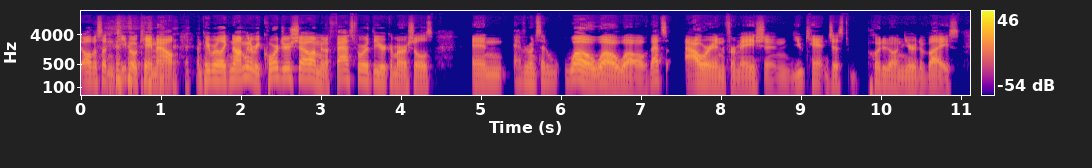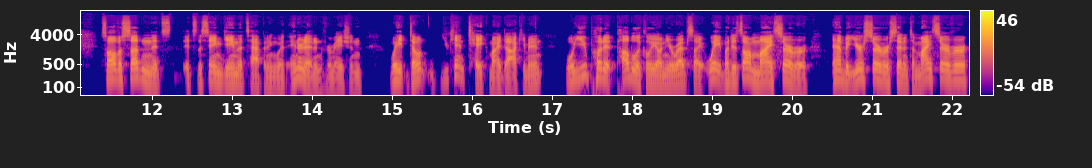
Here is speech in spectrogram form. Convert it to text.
all of a sudden TiVo came out and people were like, "No, I'm going to record your show. I'm going to fast forward through your commercials." And everyone said, "Whoa, whoa, whoa! That's our information. You can't just put it on your device." So all of a sudden, it's it's the same game that's happening with internet information. Wait, don't you can't take my document? Well, you put it publicly on your website. Wait, but it's on my server. Yeah, but your server sent it to my server.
